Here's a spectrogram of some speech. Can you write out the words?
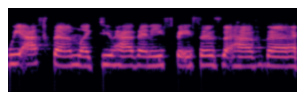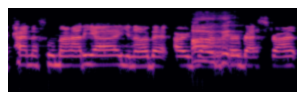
we ask them like do you have any spaces that have the kind of fumaria you know that are oh, the, for restaurant?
